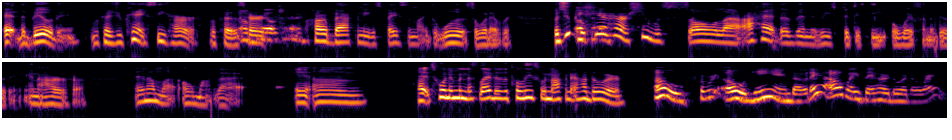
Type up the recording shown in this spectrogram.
at the building because you can't see her because okay, her okay. her balcony is facing like the woods or whatever. But you can okay. hear her. She was so loud. I had to have been at least fifty feet away from the building, and I heard her. And I'm like, oh my god. And um, like twenty minutes later, the police were knocking at her door. Oh, for real? Oh, again though, they always at her door though, right?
